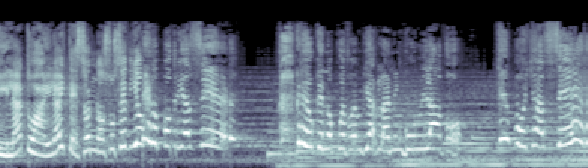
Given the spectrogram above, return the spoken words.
Mira, Twilight, eso no sucedió. Pero podría ser. Creo que no puedo enviarla a ningún lado. ¿Qué voy a hacer?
